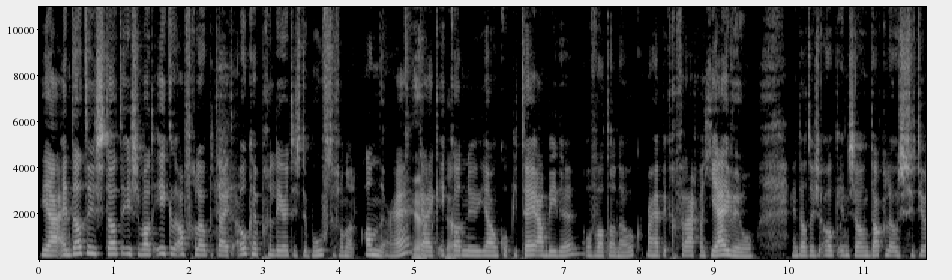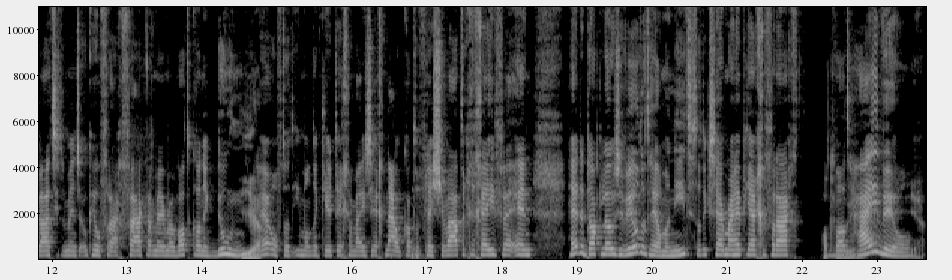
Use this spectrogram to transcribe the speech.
Ja, en dat is, dat is wat ik de afgelopen tijd ook heb geleerd, is de behoefte van een ander. Hè? Kijk, ik ja. kan nu jou een kopje thee aanbieden, of wat dan ook, maar heb ik gevraagd wat jij wil? En dat is ook in zo'n dakloze situatie, dat mensen ook heel vraag, vaak aan mij, maar wat kan ik doen? Ja. Hè? Of dat iemand een keer tegen mij zegt, nou, ik had een flesje water gegeven en hè, de dakloze wilde het helemaal niet. Dat ik zei, maar heb jij gevraagd Wat, wat, wil je? hij wil? Ja.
